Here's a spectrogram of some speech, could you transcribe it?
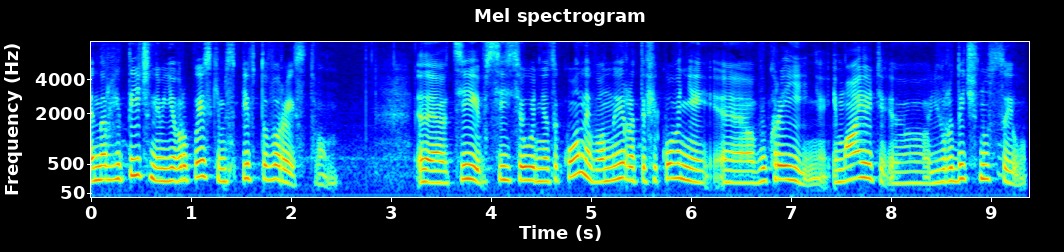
енергетичним європейським співтовариством. Ці всі сьогодні закони вони ратифіковані в Україні і мають юридичну силу.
